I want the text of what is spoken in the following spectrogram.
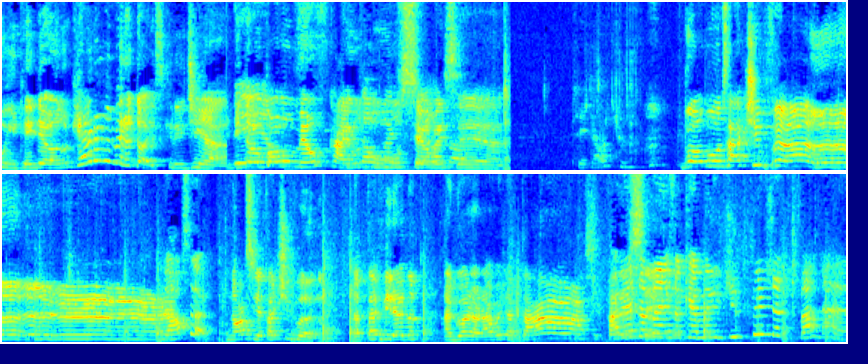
1, entendeu? Eu não quero o número 2, queridinha. Então, Deus. como o meu caiu Então no 1, vai o seu vai ser... Ótimo. Vamos ativar! Nossa, Nossa, já tá ativando. Já tá virando. Agora a Orava já tá se a minha também, parecendo. só que é meio difícil ativar, né?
